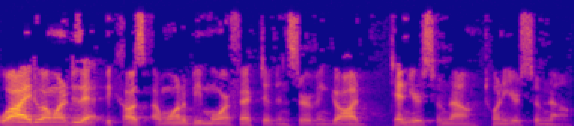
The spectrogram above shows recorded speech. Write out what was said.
Why do I want to do that? Because I want to be more effective in serving God 10 years from now, 20 years from now.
